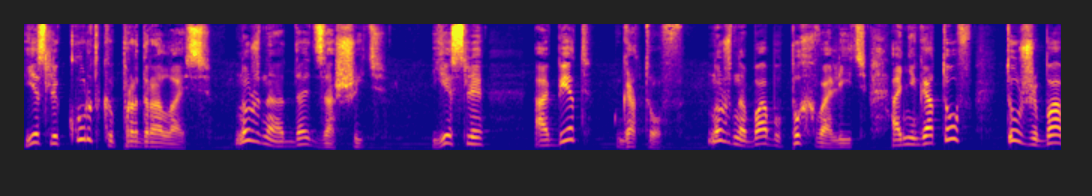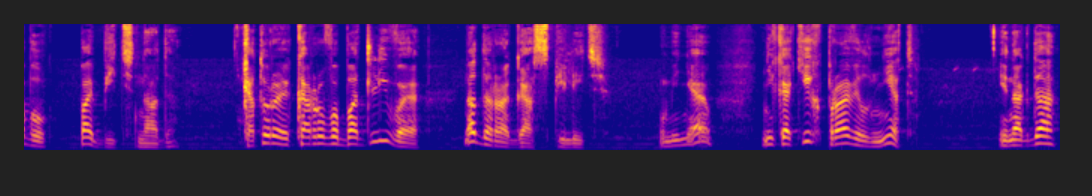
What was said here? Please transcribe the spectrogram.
Если куртка продралась, нужно отдать зашить. Если обед готов, нужно бабу похвалить, а не готов, ту же бабу побить надо. Которая корова бодливая, надо рога спилить. У меня никаких правил нет. Иногда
